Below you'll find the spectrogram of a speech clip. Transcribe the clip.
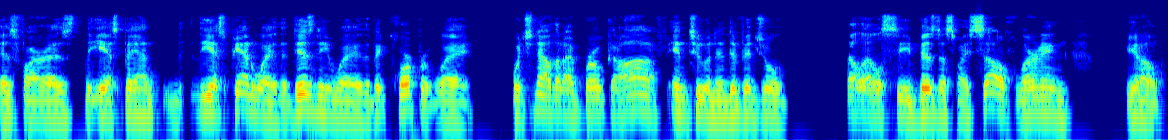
as far as the ESPN the ESPN way, the Disney way, the big corporate way, which now that I've broken off into an individual LLC business myself, learning, you know,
